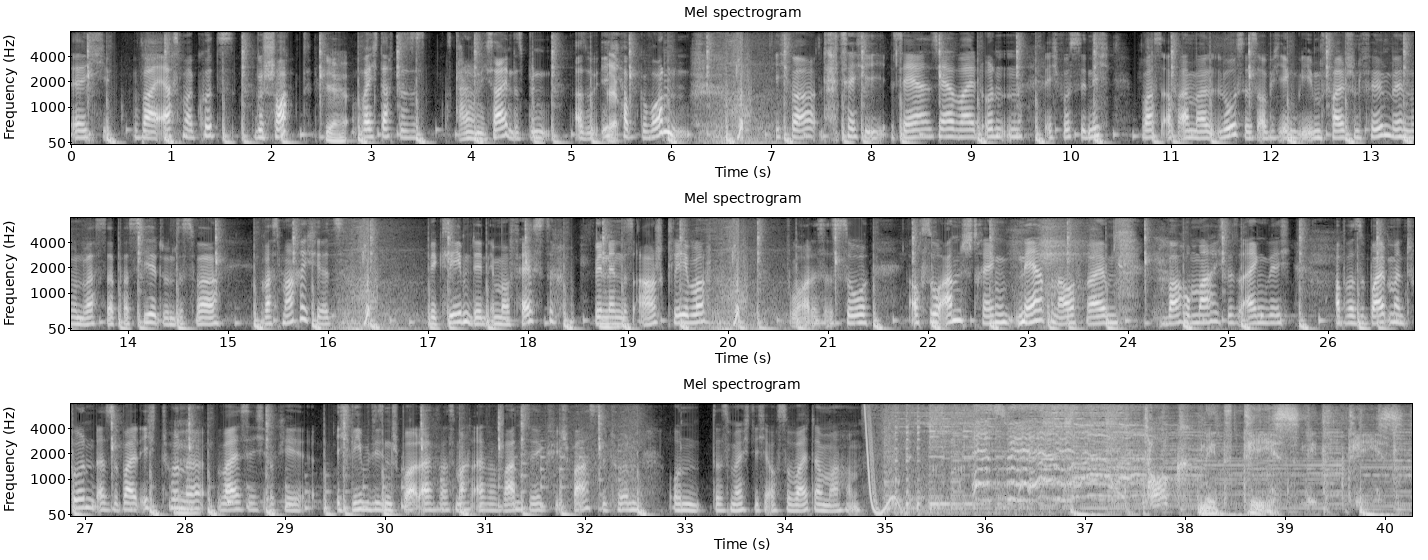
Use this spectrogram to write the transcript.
Ich war erstmal kurz geschockt, Ja. weil ich dachte, das, kann doch nicht sein. Das bin, also ich Ja. habe gewonnen. Ich war tatsächlich sehr, sehr weit unten. Ich wusste nicht, was auf einmal los ist, ob ich irgendwie im falschen Film bin und was da passiert. Und das war, was mache ich jetzt? Wir kleben den immer fest. Wir nennen das Arschkleber. Boah, das ist so, auch so anstrengend, nervenaufreibend. Warum mache ich das eigentlich? Aber sobald man turnt, also sobald ich turne, weiß ich, okay, ich liebe diesen Sport einfach. Es macht einfach wahnsinnig viel Spaß zu turnen und das möchte ich auch so weitermachen. Talk mit Tees.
